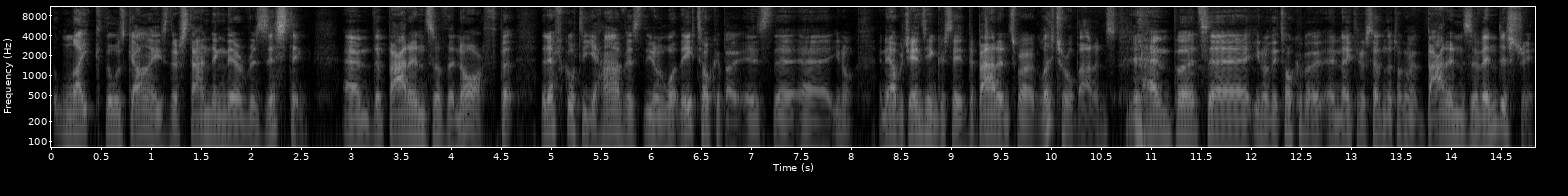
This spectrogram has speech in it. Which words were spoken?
like those guys, they're standing there resisting um, the barons of the north. But the difficulty you have is, you know, what they talk about is the, uh, you know, in the Albigensian Crusade, the barons were literal barons. Yeah. Um, but, uh, you know, they talk about, in 1907, they're talking about barons of industry.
